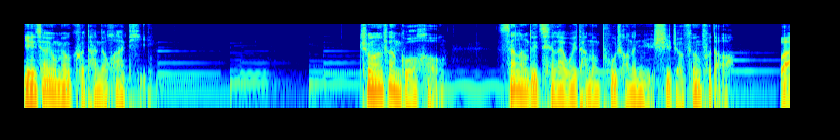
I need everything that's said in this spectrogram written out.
眼下又没有可谈的话题。吃完饭过后，三郎对前来为他们铺床的女侍者吩咐道：“喂，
